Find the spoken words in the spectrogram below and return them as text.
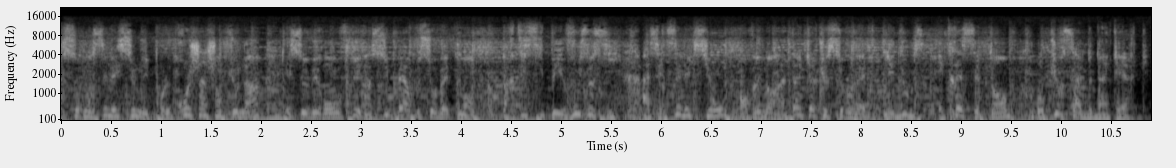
seront sélectionnés pour le prochain championnat et se verront offrir un superbe survêtement. Participez vous aussi à cette sélection en venant à Dunkerque Survette les 12 et 13 septembre au Cursal de Dunkerque.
